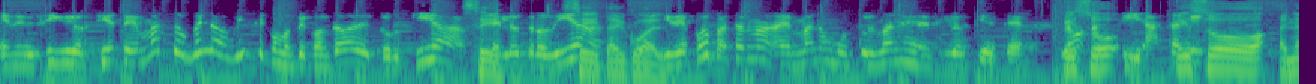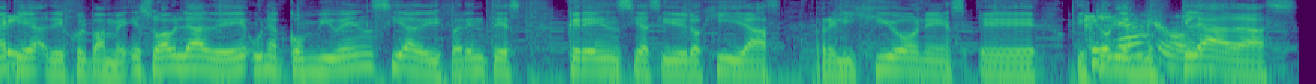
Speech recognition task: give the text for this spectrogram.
en el siglo VII. Más o menos, ¿viste como te contaba de Turquía el otro día? Sí, tal cual. Y después pasaron a manos musulmanes en el siglo VII. Eso, eso que, discúlpame, eso habla de una convivencia de diferentes creencias, ideologías, religiones, eh, historias mezcladas.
